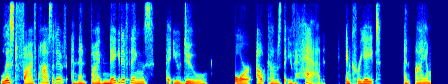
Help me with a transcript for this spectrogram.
list five positive and then five negative things that you do or outcomes that you've had and create an I am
